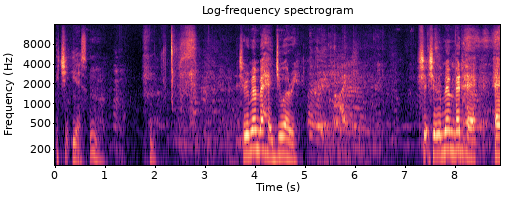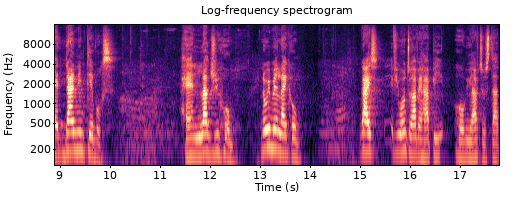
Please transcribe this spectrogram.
itchy ears, mm. she remembered her jewelry. She, she remembered her, her dining tables, her luxury home. You know, women like home. Guys, if you want to have a happy home, you have to start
